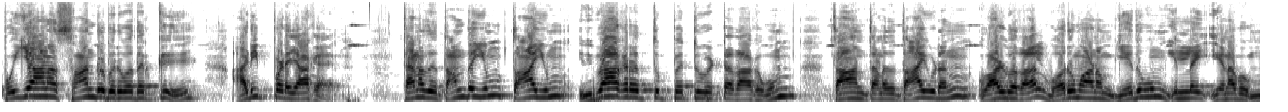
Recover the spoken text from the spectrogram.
பொய்யான சான்று பெறுவதற்கு அடிப்படையாக தனது தந்தையும் தாயும் விவாகரத்து பெற்றுவிட்டதாகவும் தான் தனது தாயுடன் வாழ்வதால் வருமானம் எதுவும் இல்லை எனவும்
